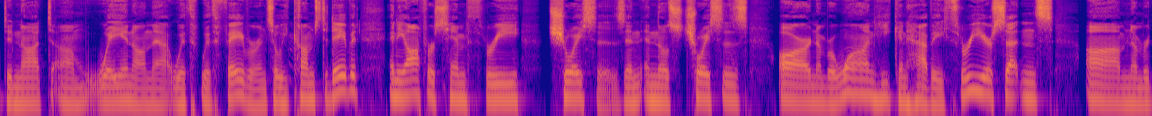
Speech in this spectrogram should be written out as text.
did not um, weigh in on that with with favor. And so he comes to David and he offers him three choices. And and those choices are number one, he can have a three year sentence. Um, number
